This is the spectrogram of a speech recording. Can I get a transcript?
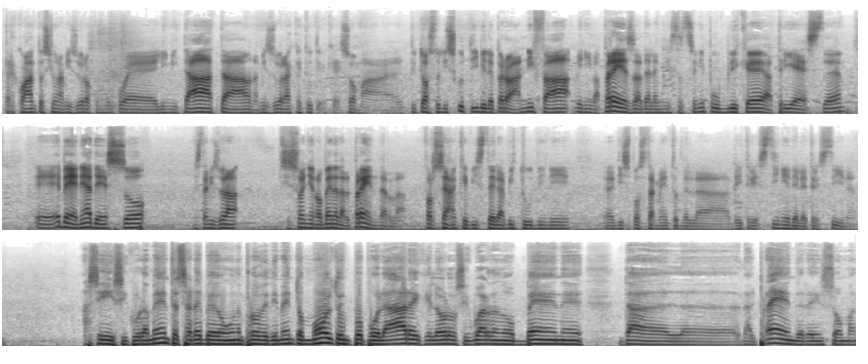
per quanto sia una misura comunque limitata, una misura che, tutti, che insomma è piuttosto discutibile, però anni fa veniva presa dalle amministrazioni pubbliche a Trieste. Eh, ebbene, adesso questa misura si sognano bene dal prenderla, forse anche viste le abitudini eh, di spostamento della, dei triestini e delle triestine. Ah sì, sicuramente sarebbe un provvedimento molto impopolare che loro si guardano bene dal, dal prendere, insomma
